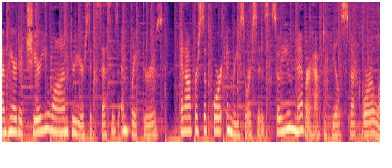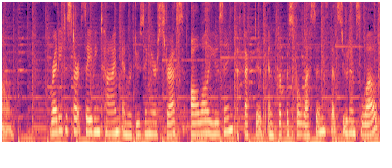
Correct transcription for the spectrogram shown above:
I'm here to cheer you on through your successes and breakthroughs and offer support and resources so you never have to feel stuck or alone. Ready to start saving time and reducing your stress, all while using effective and purposeful lessons that students love?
